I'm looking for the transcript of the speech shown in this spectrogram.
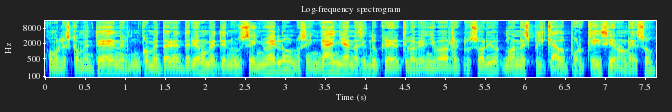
como les comenté en un comentario anterior, meten un señuelo, nos engañan haciendo creer que lo habían llevado al reclusorio, no han explicado por qué hicieron eso.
